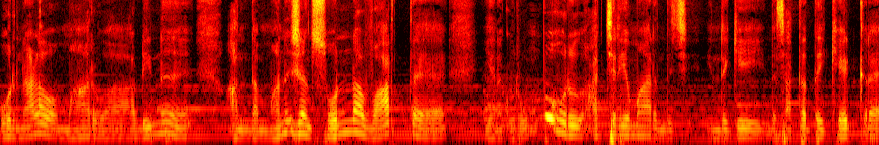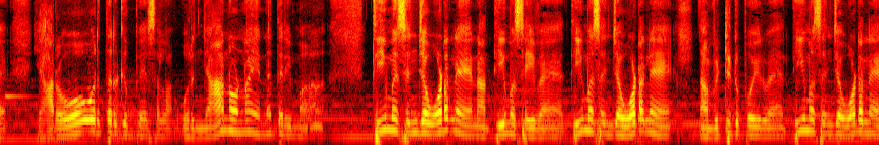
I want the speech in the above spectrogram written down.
ஒரு நாள் அவள் மாறுவா அப்படின்னு அந்த மனுஷன் சொன்ன வார்த்தை எனக்கு ரொம்ப ஒரு ஆச்சரியமாக இருந்துச்சு. இன்றைக்கு இந்த சத்தத்தை கேட்கிற யாரோ ஒருத்தருக்கு பேசலாம். ஒரு ஞானம்னா என்ன தெரியுமா? தீமை செஞ்ச உடனே நான் தீமை செய்வேன். தீமை செஞ்ச உடனே நான் விட்டுட்டு போயிடுவேன். தீமை செஞ்ச உடனே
